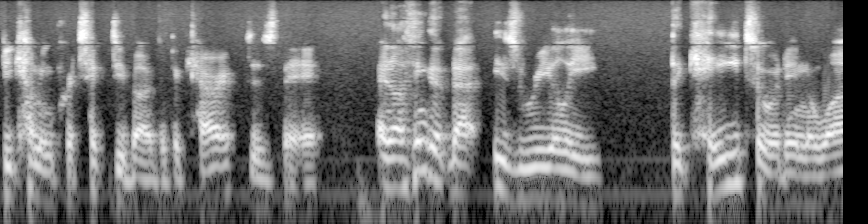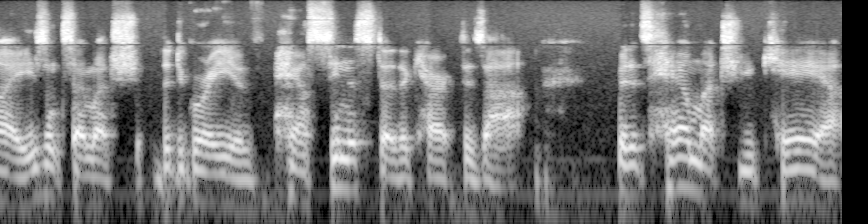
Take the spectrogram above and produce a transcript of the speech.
becoming protective over the characters there. And I think that that is really the key to it in a way isn't so much the degree of how sinister the characters are, but it's how much you care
